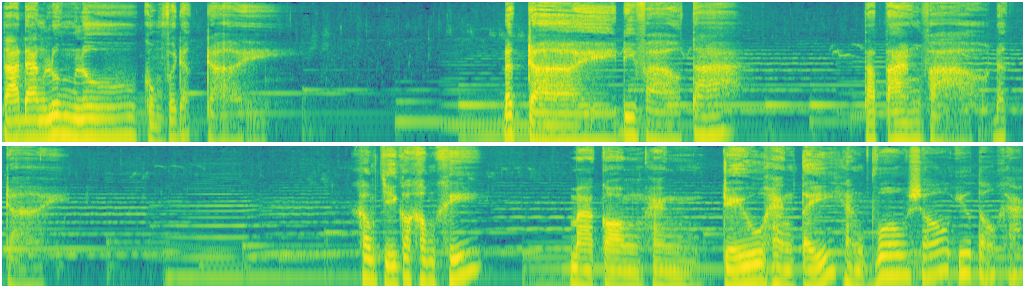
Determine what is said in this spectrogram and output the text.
Ta đang luân lưu cùng với đất trời. Đất trời đi vào ta ta tan vào đất trời. Không chỉ có không khí, mà còn hàng triệu, hàng tỷ, hàng vô số yếu tố khác.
